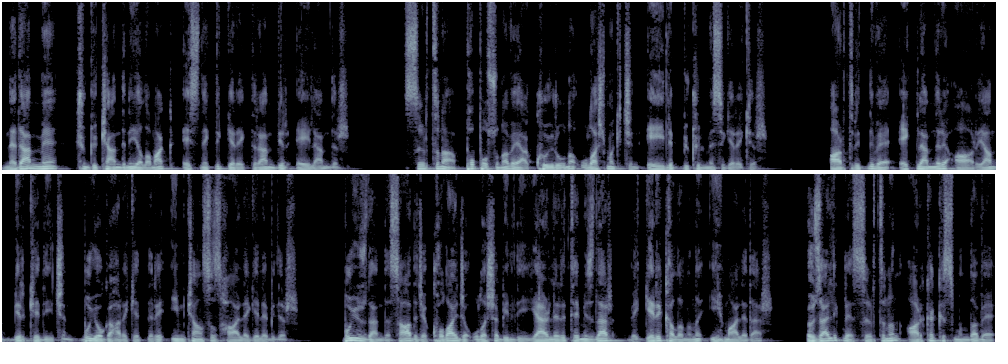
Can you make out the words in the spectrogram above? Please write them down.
Neden mi? Çünkü kendini yalamak esneklik gerektiren bir eylemdir. Sırtına, poposuna veya kuyruğuna ulaşmak için eğilip bükülmesi gerekir. Artritli ve eklemleri ağrıyan bir kedi için bu yoga hareketleri imkansız hale gelebilir. Bu yüzden de sadece kolayca ulaşabildiği yerleri temizler ve geri kalanını ihmal eder. Özellikle sırtının arka kısmında ve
